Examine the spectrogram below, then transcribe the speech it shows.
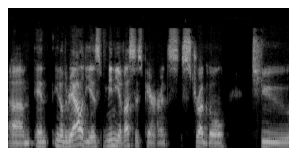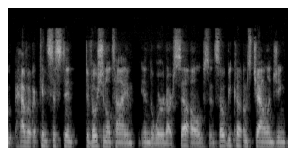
Um, and you know, the reality is, many of us as parents struggle to have a consistent devotional time in the word ourselves. And so it becomes challenging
